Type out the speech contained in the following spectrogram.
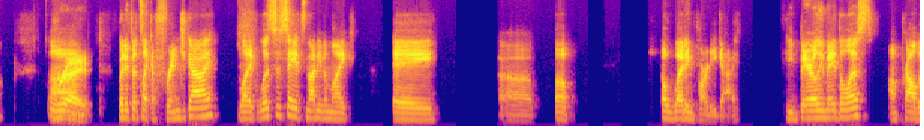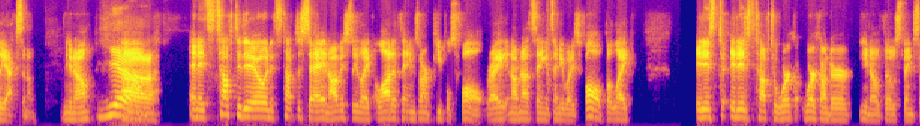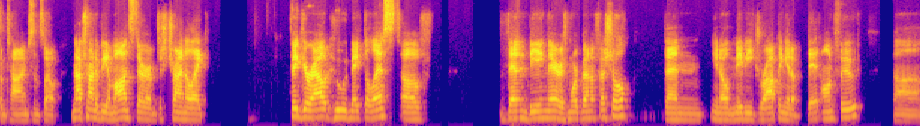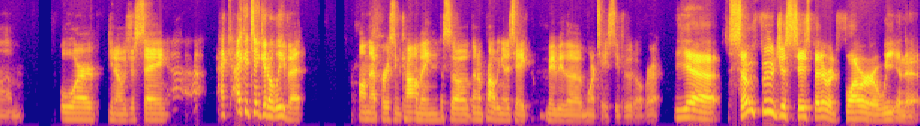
Um, right. but if it's like a fringe guy, like let's just say it's not even like a uh, a a wedding party guy. He barely made the list. I'm probably Xing him, you know? Yeah. And it's tough to do and it's tough to say. And obviously, like a lot of things aren't people's fault, right? And I'm not saying it's anybody's fault, but like it is t- it is tough to work work under, you know, those things sometimes. And so I'm not trying to be a monster. I'm just trying to like figure out who would make the list of them being there is more beneficial than you know maybe dropping it a bit on food um, or you know just saying I, I could take it or leave it on that person coming so then i'm probably going to take maybe the more tasty food over it yeah. Some food just tastes better with flour or wheat in it.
